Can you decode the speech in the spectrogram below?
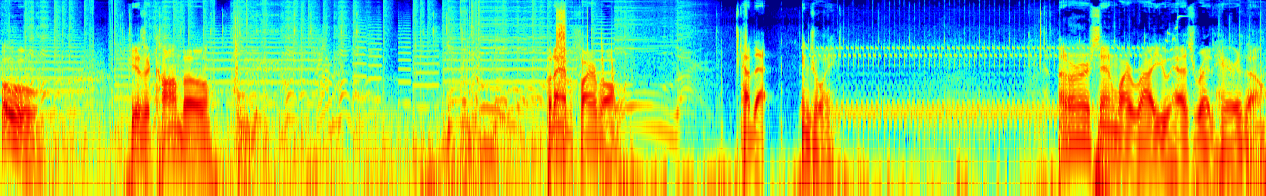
Oh, he has a combo. But I have a fireball. Have that. Enjoy. I don't understand why Ryu has red hair, though.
